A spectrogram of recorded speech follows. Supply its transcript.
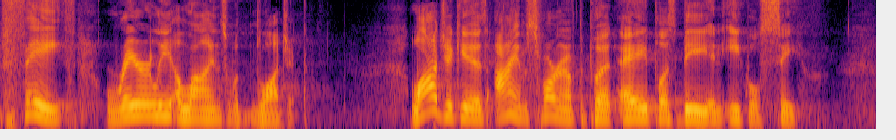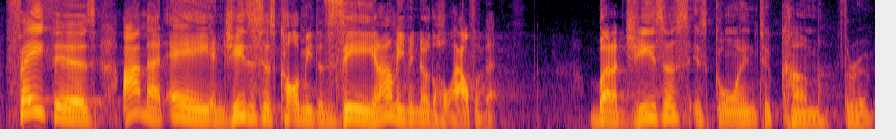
Faith rarely aligns with logic. Logic is I am smart enough to put A plus B in equals C. Faith is I'm at A and Jesus has called me to Z and I don't even know the whole alphabet. But Jesus is going to come through.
